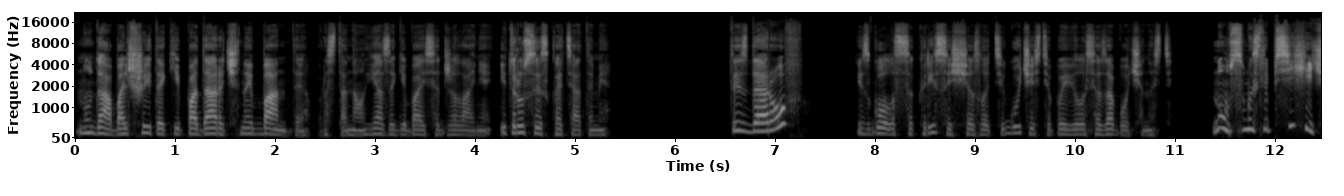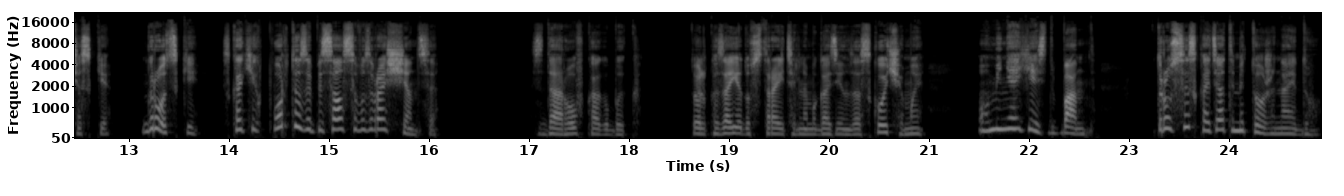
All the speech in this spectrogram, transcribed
«Ну да, большие такие подарочные банты», — простонал я, загибаясь от желания. «И трусы с котятами». «Ты здоров?» Из голоса Крис исчезла тягучесть и появилась озабоченность. «Ну, в смысле психически. Гродский, с каких пор ты записался в возвращенцы?» Здоров как бык. Только заеду в строительный магазин за скотчем и... У меня есть бант. Трусы с котятами тоже найду.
